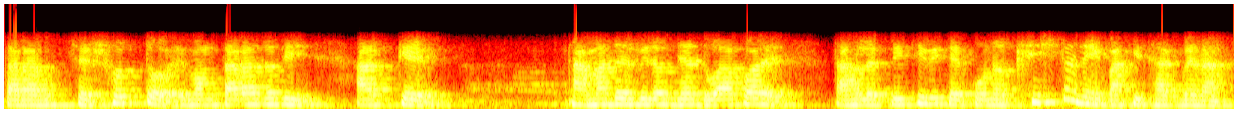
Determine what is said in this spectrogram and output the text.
তারা হচ্ছে সত্য এবং তারা যদি আজকে আমাদের বিরুদ্ধে দোয়া করে, তাহলে পৃথিবীতে কোনো খ্রিস্টানই বাকি থাকবে না।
